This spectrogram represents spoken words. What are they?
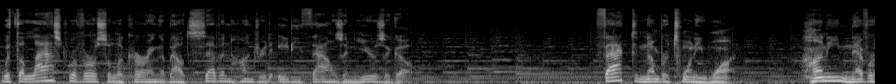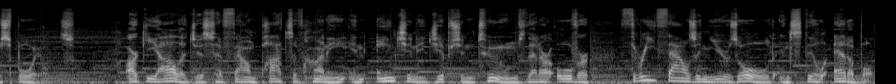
with the last reversal occurring about 780,000 years ago. Fact number 21. Honey never spoils. Archaeologists have found pots of honey in ancient Egyptian tombs that are over 3,000 years old and still edible.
